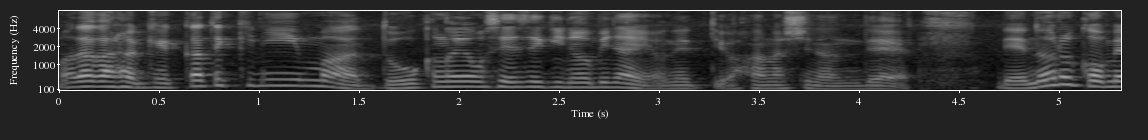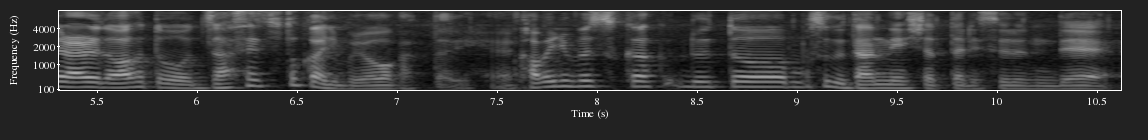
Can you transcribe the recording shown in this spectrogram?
まあ、だから結果的にまあどう考えても成績伸びないよねっていう話なんでで能力を込められるとあと挫折とかにも弱かったり壁にぶつかるともうすぐ断念しちゃったりするんで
